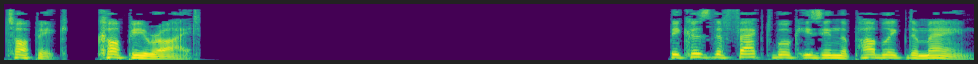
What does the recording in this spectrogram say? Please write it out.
Topic. Copyright Because the Factbook is in the public domain,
